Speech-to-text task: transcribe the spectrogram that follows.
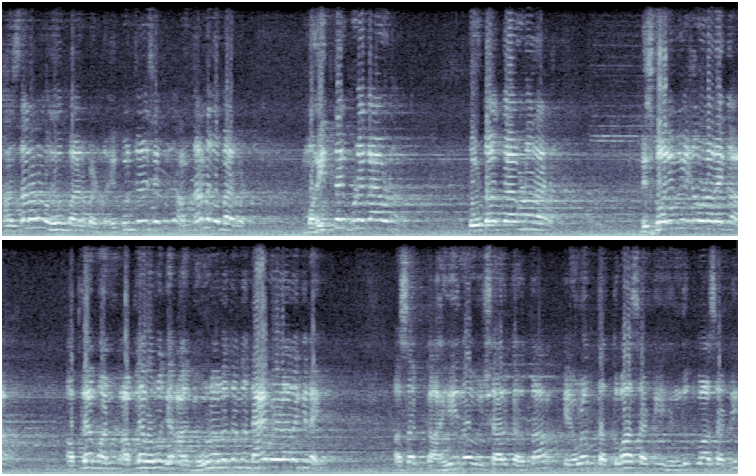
खासदारांना घेऊन बाहेर पडणं. एकोणचाळीस एकोणचाळीस आमदारांना घेऊन बाहेर पडणं. माहीत नाही पुढे काय होणार. कोर्टात काय होणार आहे? डिस्क्वालिफिकेशन होणार आहे का? आपल्या मान आपल्या बरोबर घेऊन आलो त्यांना न्याय मिळणार की नाही? असं काही न विचार करता केवळ तत्वासाठी हिंदुत्वासाठी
